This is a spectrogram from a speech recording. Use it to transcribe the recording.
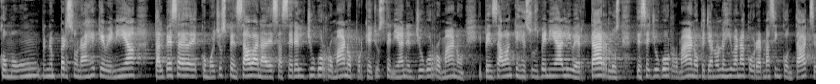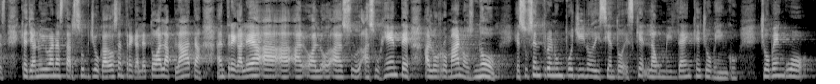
como un, personaje que venía tal vez como ellos pensaban a deshacer el yugo romano, porque ellos tenían el yugo romano y pensaban que Jesús venía a libertarlos de ese yugo romano, que ya no les iban a cobrar más sin taxes, que ya no iban a estar subyugados a entregarle toda la plata, a entregarle a, su, a su gente, a los romanos. No, Jesús entró en un pollino diciendo, es que la humildad en que yo vengo, yo vengo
